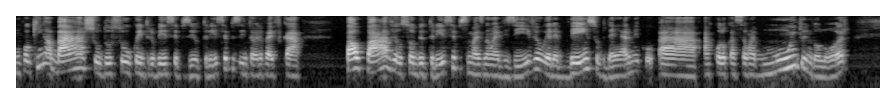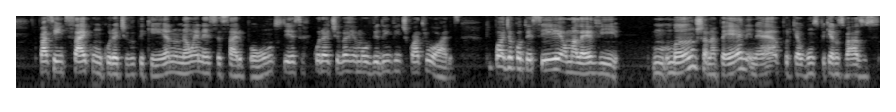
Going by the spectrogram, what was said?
um pouquinho abaixo do sulco entre o bíceps e o tríceps, então ele vai ficar palpável sob o tríceps, mas não é visível, ele é bem subdérmico, a, a colocação é muito indolor, o paciente sai com um curativo pequeno, não é necessário pontos, e esse curativo é removido em 24 horas. O que pode acontecer é uma leve mancha na pele, né? Porque alguns pequenos vasos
